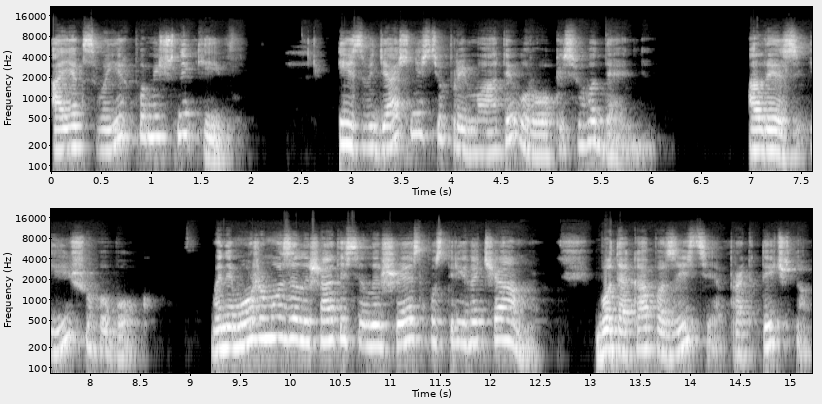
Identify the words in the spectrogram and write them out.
а як своїх помічників і з вдячністю приймати уроки сьогодення. Але з іншого боку, ми не можемо залишатися лише спостерігачами, бо така позиція практично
